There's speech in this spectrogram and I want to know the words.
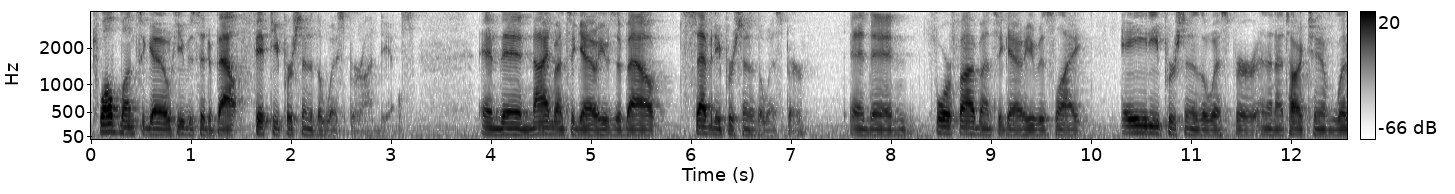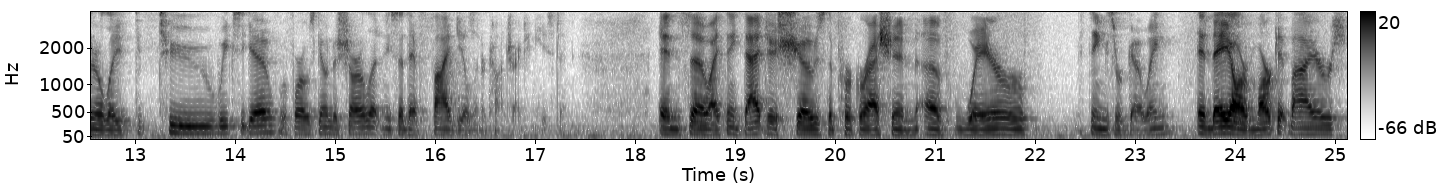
12 months ago, he was at about 50% of the whisper on deals, and then nine months ago, he was about 70% of the whisper, and then four or five months ago, he was like 80% of the whisper. And then I talked to him literally th- two weeks ago before I was going to Charlotte, and he said they have five deals under contract in Houston. And so I think that just shows the progression of where things are going. And they are market buyers.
